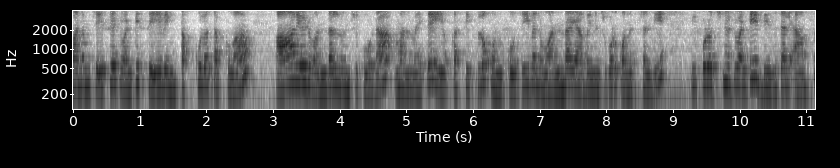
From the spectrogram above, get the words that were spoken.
మనం చేసేటువంటి సేవింగ్ తక్కువలో తక్కువ ఆరేడు వందల నుంచి కూడా మనమైతే ఈ యొక్క సిప్లో కొనుక్కోవచ్చు. ఈవెన్ వంద యాభై నుంచి కూడా కొనొచ్చండి. ఇప్పుడు వచ్చినటువంటి డిజిటల్ యాప్స్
